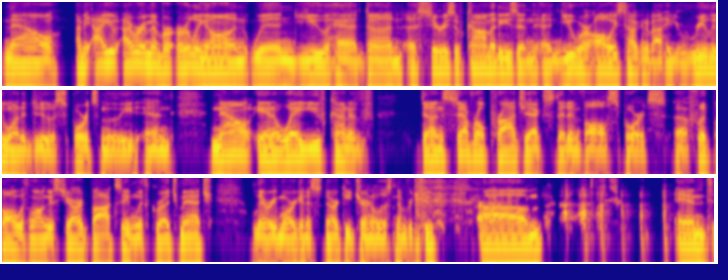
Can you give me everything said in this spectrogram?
now. I mean, I I remember early on when you had done a series of comedies, and and you were always talking about how you really wanted to do a sports movie, and now in a way you've kind of done several projects that involve sports: uh, football with Longest Yard, boxing with Grudge Match, Larry Morgan, a snarky journalist number two, um, and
